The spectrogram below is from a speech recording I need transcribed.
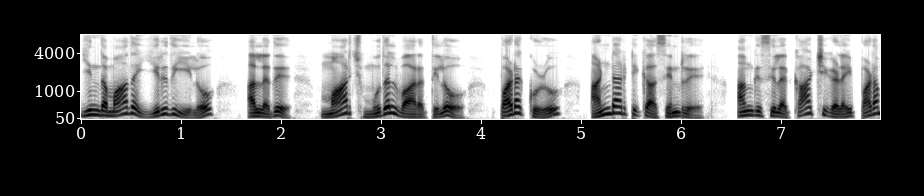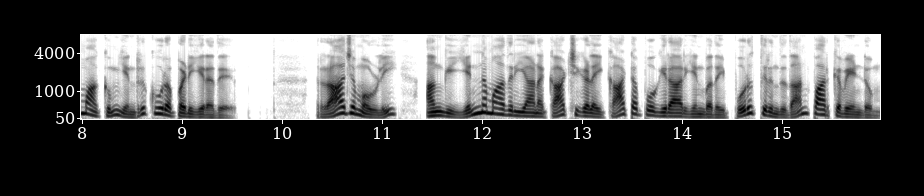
இந்த மாத இறுதியிலோ அல்லது மார்ச் முதல் வாரத்திலோ படக்குழு அண்டார்டிகா சென்று அங்கு சில காட்சிகளை படமாக்கும் என்று கூறப்படுகிறது. ராஜமௌழி அங்கு என்ன மாதிரியான காட்சிகளை காட்டப்போகிறார் என்பதை பொறுத்திருந்துதான் பார்க்க வேண்டும்.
